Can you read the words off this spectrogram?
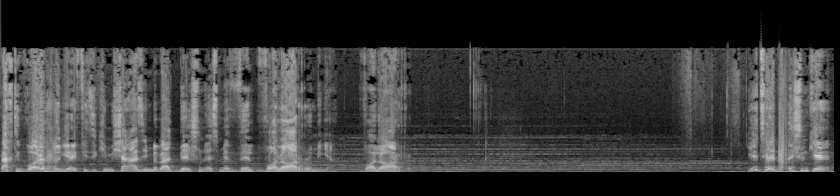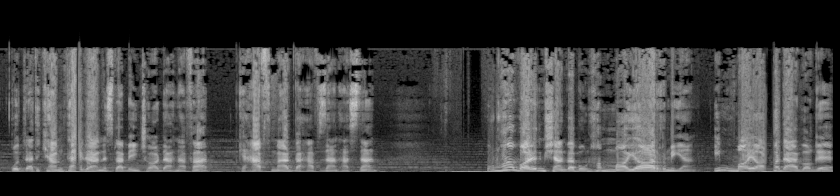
وقتی وارد دنیای فیزیکی میشن از این به بعد بهشون اسم والار رو میگن. والار. یه تعدادشون که قدرت کمتری دارن نسبت به این 14 نفر که هفت مرد و هفت زن هستن اونها وارد میشن و به اونها مایار میگن. این مایارها در واقع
